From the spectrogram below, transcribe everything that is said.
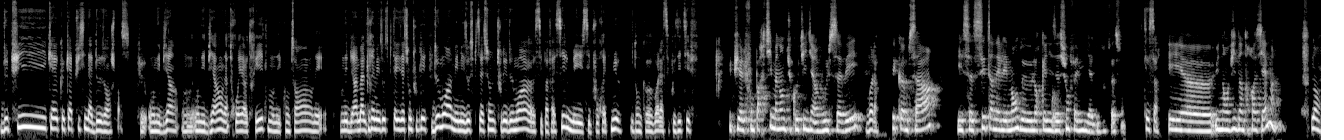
depuis que Capucine a deux ans, je pense qu'on est bien, on, on est bien, on a trouvé notre rythme, on est content, on est on est bien malgré mes hospitalisations tous les deux mois, mais mes hospitalisations tous les deux mois, euh, c'est pas facile, mais c'est pour être mieux. Donc euh, voilà, c'est positif. Et puis elles font partie maintenant du quotidien, vous le savez. Voilà. C'est comme ça, et ça c'est un élément de l'organisation familiale de toute façon. C'est ça. Et euh, une envie d'un troisième? Non,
